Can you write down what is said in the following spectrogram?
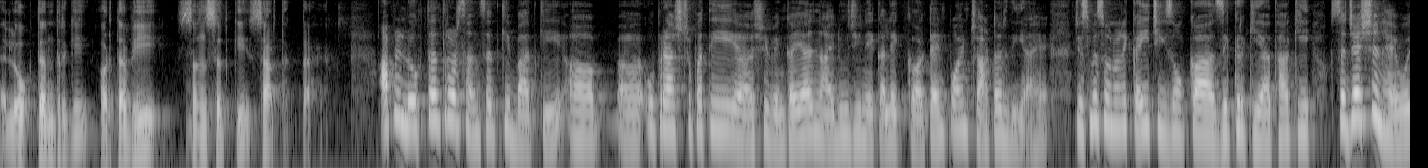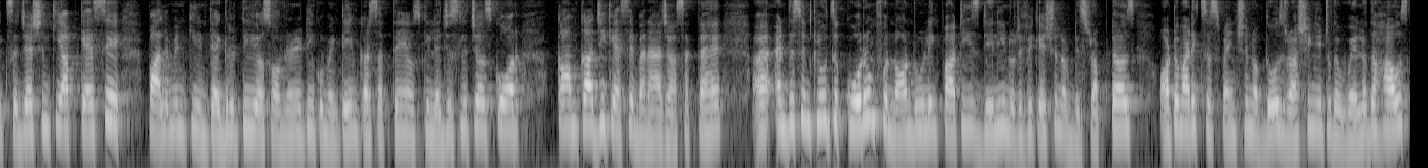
लोकतंत्र की और तभी संसद की सार्थकता है। आपने लोकतंत्र और संसद की बात की उपराष्ट्रपति श्री वेंकैया नायडू जी ने कल एक टेन पॉइंट चार्टर दिया है, जिसमें से उन्होंने कई चीज़ों का ज़िक्र किया था कि सजेशन है वो, एक सजेशन कि आप कैसे पार्लियामेंट की इंटेग्रिटी और सॉवरेनिटी को मेंटेन कर सकते हैं, उसकी लेजिस्लेचर्स को और कामकाजी कैसे बनाया जा सकता है। And this includes a quorum for non ruling parties daily notification of disruptors automatic suspension of those rushing into the well of the house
